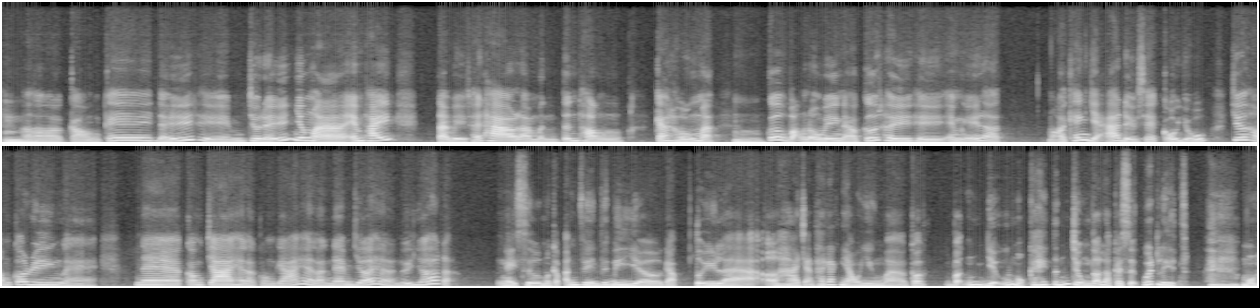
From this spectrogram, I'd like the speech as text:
ừ. Ờ, còn cái để ý thì em chưa để ý nhưng mà em thấy tại vì thể thao là mình tinh thần cao thượng mà ừ. cứ vận động viên nào cứ thi thì em nghĩ là mọi khán giả đều sẽ cổ vũ chứ không có riêng là na con trai hay là con gái hay là nam giới hay là nữ giới ạ. Ngày xưa mà gặp ánh viên với bây giờ gặp tuy là ở hai trạng thái khác nhau nhưng mà có vẫn giữ một cái tính chung đó là cái sự quyết liệt. Một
